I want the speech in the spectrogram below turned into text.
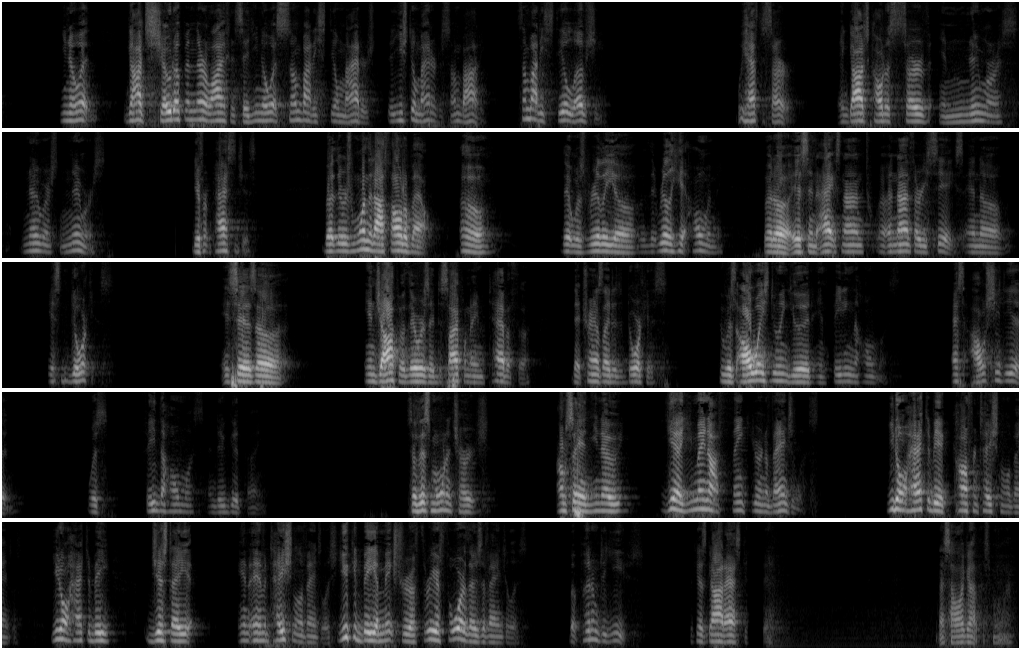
You know what? God showed up in their life and said, you know what? Somebody still matters. You still matter to somebody. Somebody still loves you. We have to serve. And God's called us to serve in numerous, numerous, numerous different passages. But there was one that I thought about uh, that was really uh, that really hit home in me. But uh, it's in Acts 9, uh, 936, and uh, it's Dorcas. It says, uh, in Joppa there was a disciple named Tabitha that translated to Dorcas, who was always doing good and feeding the homeless. That's all she did was feed the homeless and do good things. So this morning, church, I'm saying, you know, yeah, you may not think you're an evangelist. You don't have to be a confrontational evangelist. You don't have to be just a an invitational evangelist. You could be a mixture of three or four of those evangelists, but put them to use because God asked you to. That's all I got this morning.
